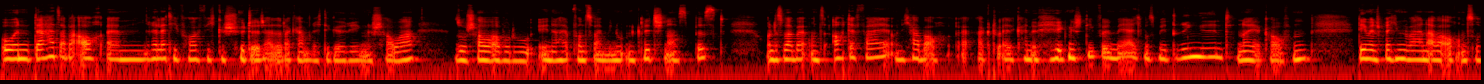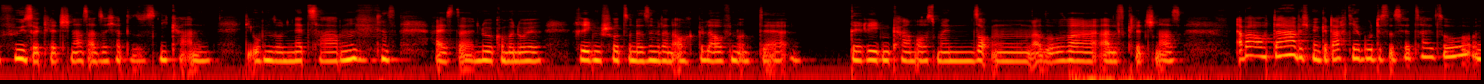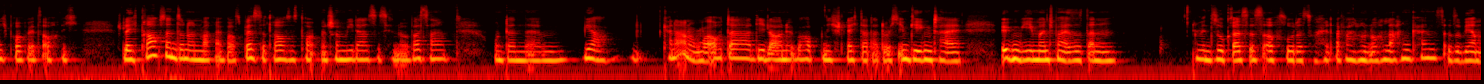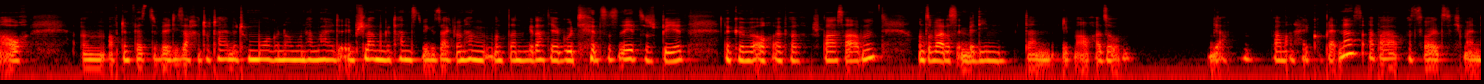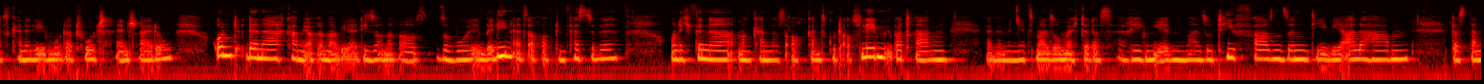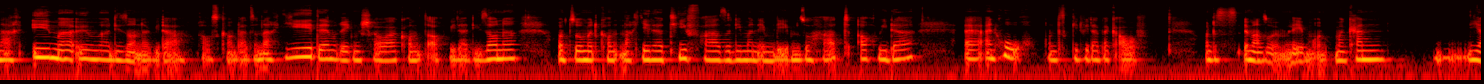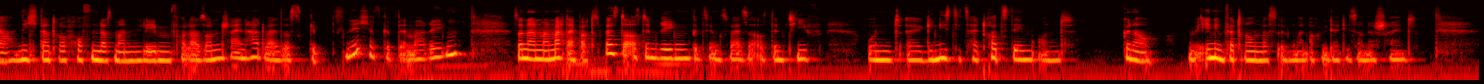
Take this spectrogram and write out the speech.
Und da hat es aber auch ähm, relativ häufig geschüttet, also da kamen richtige Regenschauer so Schauer, wo du innerhalb von zwei Minuten klitschnass bist. Und das war bei uns auch der Fall. Und ich habe auch äh, aktuell keine Regenstiefel mehr. Ich muss mir dringend neue kaufen. Dementsprechend waren aber auch unsere Füße klitschnass. Also ich hatte so Sneaker an, die oben so ein Netz haben. Das heißt 0,0 äh, Regenschutz. Und da sind wir dann auch gelaufen und der, der Regen kam aus meinen Socken. Also es war alles klitschnass. Aber auch da habe ich mir gedacht, ja gut, es ist jetzt halt so und ich brauche jetzt auch nicht schlecht drauf sein, sondern mache einfach das Beste draus. Es trocknet schon wieder, es ist ja nur Wasser. Und dann, ähm, ja, keine Ahnung, war auch da die Laune überhaupt nicht schlechter dadurch. Im Gegenteil, irgendwie manchmal ist es dann, wenn es so krass ist, auch so, dass du halt einfach nur noch lachen kannst. Also wir haben auch ähm, auf dem Festival die Sache total mit Humor genommen und haben halt im Schlamm getanzt, wie gesagt, und haben uns dann gedacht, ja gut, jetzt ist es eh zu spät, dann können wir auch einfach Spaß haben. Und so war das in Berlin dann eben auch. Also ja, war man halt komplett nass, aber was soll's. Ich meine, das ist keine Leben- oder Tod-Entscheidung. Und danach kam ja auch immer wieder die Sonne raus, sowohl in Berlin als auch auf dem Festival. Und ich finde, man kann das auch ganz gut aufs Leben übertragen, äh, wenn man jetzt mal so möchte, dass Regen eben mal so Tiefphasen sind, die wir alle haben, dass danach immer, immer die Sonne wieder rauskommt. Also nach jedem Regenschauer kommt auch wieder die Sonne und somit kommt nach jeder Tiefphase, die man im Leben so hat, auch wieder äh, ein Hoch und es geht wieder bergauf. Und das ist immer so im Leben. Und man kann ja nicht darauf hoffen, dass man ein Leben voller Sonnenschein hat, weil das gibt es nicht. Es gibt immer Regen, sondern man macht einfach das Beste aus dem Regen beziehungsweise aus dem Tief und äh, genießt die Zeit trotzdem und genau in dem Vertrauen, dass irgendwann auch wieder die Sonne scheint.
